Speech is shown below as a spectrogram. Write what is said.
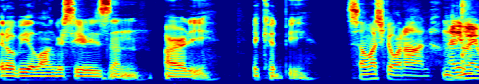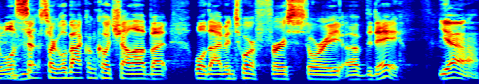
it'll be a longer series than already it could be So much going on. Mm-hmm, Anyway, we'll cir- circle back on Coachella, but we'll dive into our first story of the day. yeah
